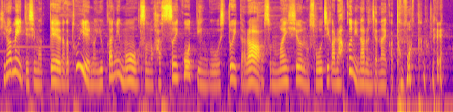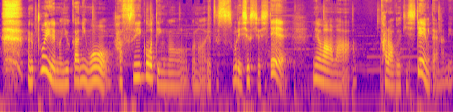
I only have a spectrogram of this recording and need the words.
ひらめいてしまってなんかトイレの床にもその撥水コーティングをしといたらその毎週の掃除が楽になるんじゃないかと思ったので なんかトイレの床にも撥水コーティングのやつスプレーシュッシュしてでまあまあ空拭きしてみたいなんで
